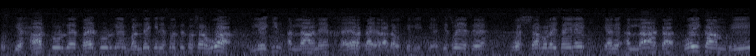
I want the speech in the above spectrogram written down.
اس کے ہاتھ ٹوٹ گئے، پیر ٹوٹ گئے، بندے کی نسبت سے تو شر ہوا، لیکن اللہ نے خیر کا ارادہ اس کے لیے کیا۔ اس وجہ سے؟ وہ شر علیہ سہیلے یعنی اللہ کا کوئی کام بھی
